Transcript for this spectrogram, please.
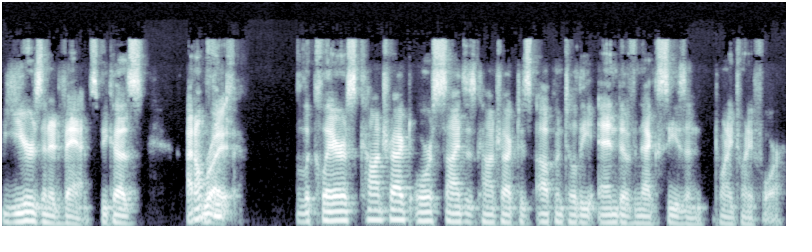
years in advance because I don't Right. think Leclerc's contract or Sainz's contract is up until the end of next season, 2024.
